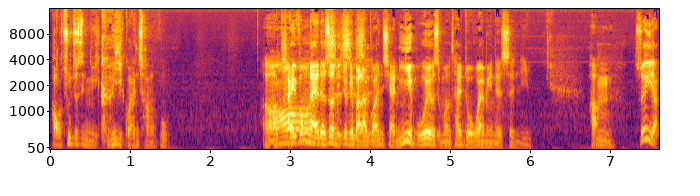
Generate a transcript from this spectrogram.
好处就是你可以关窗户。哦，台风来的时候，你就可以把它关起来，是是是，你也不会有什么太多外面的声音。好，嗯、所以啊，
